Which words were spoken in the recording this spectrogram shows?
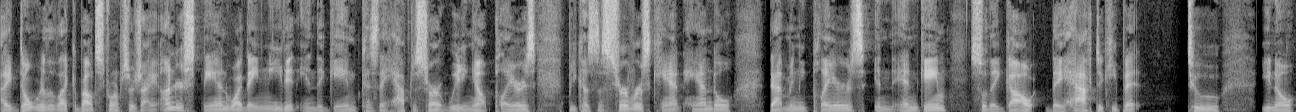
I don't really like about Storm Surge. I understand why they need it in the game because they have to start weeding out players because the servers can't handle that many players in the end game. So they go they have to keep it to you know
